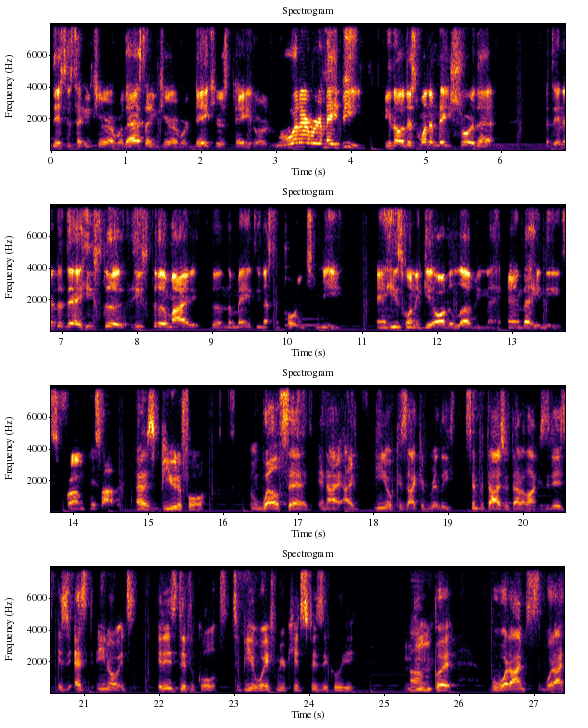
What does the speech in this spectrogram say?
this is taken care of, or that's taken care of, or daycare is paid, or whatever it may be. You know, just want to make sure that at the end of the day, he stood, he stood my the, the main thing that's important to me, and he's going to get all the loving that, and that he needs from his father. That's beautiful well said and i i you know because i could really sympathize with that a lot because it is is as you know it's it is difficult to be away from your kids physically um, mm-hmm. um, but but what i'm what i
